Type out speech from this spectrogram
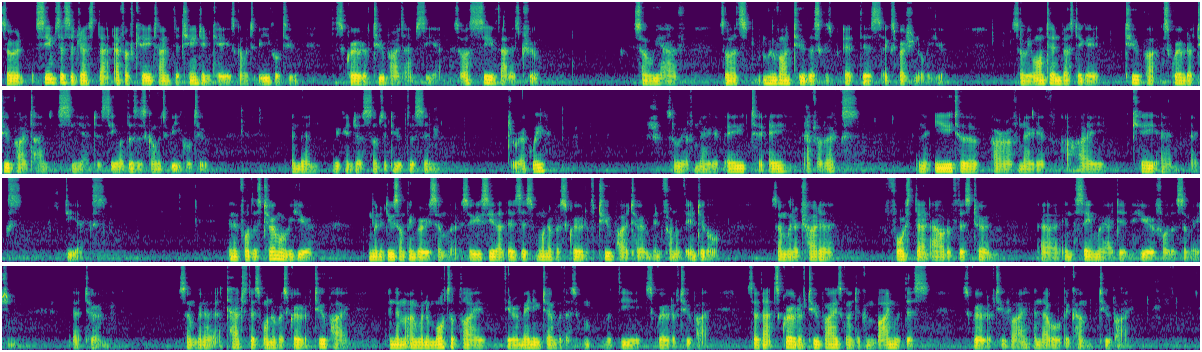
So it seems to suggest that f of k times the change in k is going to be equal to the square root of 2 pi times cn. So let's see if that is true. So we have, so let's move on to this, eh, this expression over here. So we want to investigate 2 pi, square root of 2 pi times cn to see what this is going to be equal to. And then we can just substitute this in directly. So we have negative a to a f of x, and then e to the power of negative i knx dx. And then for this term over here, I'm going to do something very similar. So you see that there's this 1 over square root of 2 pi term in front of the integral. So I'm going to try to force that out of this term uh, in the same way I did here for the summation uh, term. So I'm going to attach this 1 over square root of 2 pi, and then I'm going to multiply the remaining term with, this, with the square root of 2 pi. So that square root of 2 pi is going to combine with this square root of 2 pi, and that will become 2 pi.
